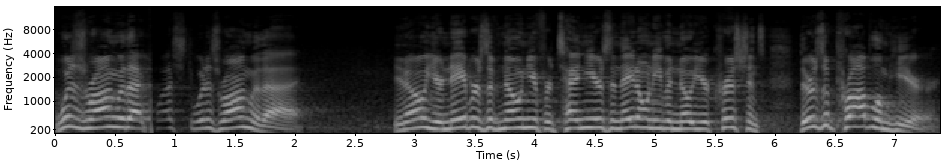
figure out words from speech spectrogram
What is wrong with that question? What is wrong with that? You know, your neighbors have known you for 10 years and they don't even know you're Christians. There's a problem here.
